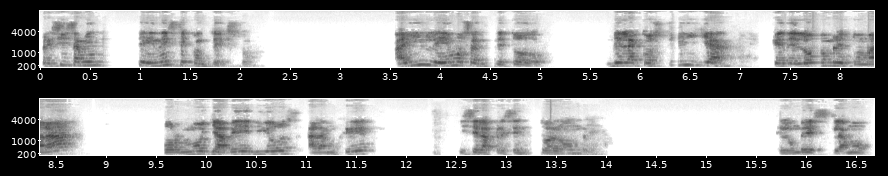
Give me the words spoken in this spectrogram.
precisamente en este contexto. Ahí leemos ante todo, de la costilla que del hombre tomará, formó Yahvé Dios a la mujer y se la presentó al hombre. El hombre exclamó,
